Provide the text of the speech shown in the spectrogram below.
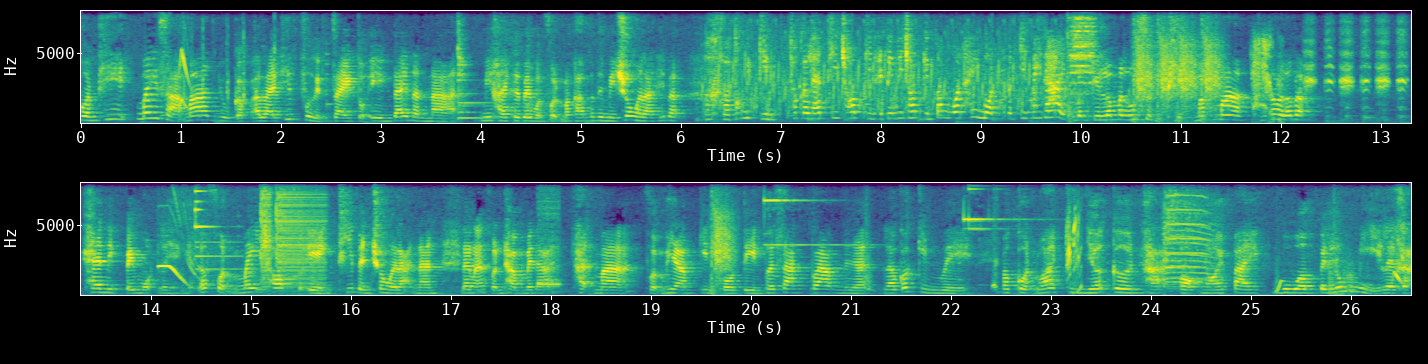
คนที่ไม่สามารถอยู่กับอะไรที่ฝืนใจตัวเองได้นานๆ มีใครเคยเป็นเหมือนฝนบ้างคะ มันจะมีช่วงเวลาที่แบบเราต้องไม่กินช็อกโกแลตที่ชอบกินไอติมที่ชอบกินต้องงดให้หมดมันกินไม่ได้ มันกินแล้วมันรู้สึกผิดมากๆทำแล้วแบบแพนิคไปหมดเลยอย่างเงี้ย แล้วฝนไม่ชอบตัวเองที่เป็นช่วงเวลานั้นดังนั้นฝนทำไม่ได้ ถัดมาฝนพยายามกินโปรตีนเพื่อสร้างกล้ามเนื้อ แล้วก็กินเว ปรากฏว่ากินเยอะเกินค่ะ ออกน้อยไป บวมเป็นลูกหมีเลยค่ะ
